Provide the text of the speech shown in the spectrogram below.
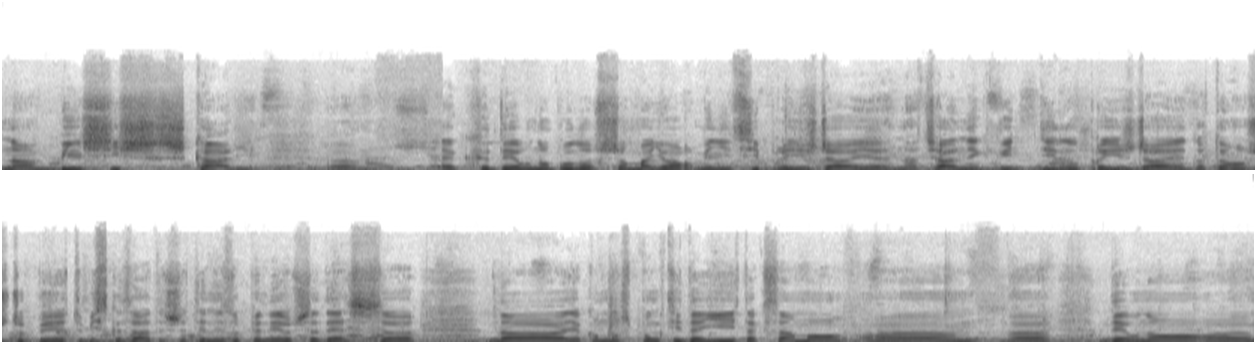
на більшій шкалі. Як дивно було, що майор міліції приїжджає, начальник відділу приїжджає для того, щоб тобі сказати, що ти не зупинився десь е, на якомусь пункті ДАІ. Так само е, е, дивно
